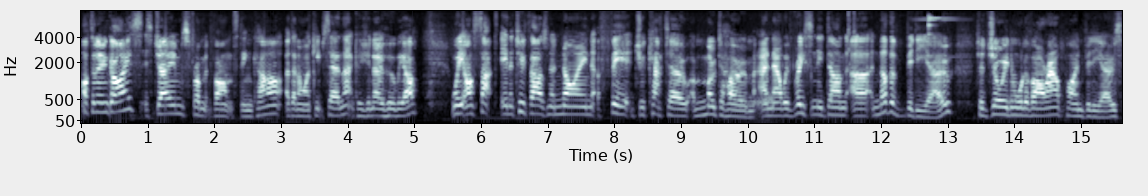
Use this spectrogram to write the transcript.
Afternoon guys, it's James from Advanced in Car. I don't know why I keep saying that because you know who we are. We are sat in a 2009 Fiat Ducato motorhome and now we've recently done uh, another video to join all of our Alpine videos.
